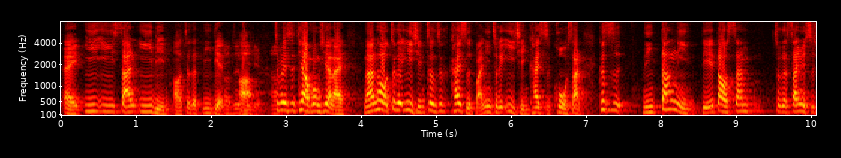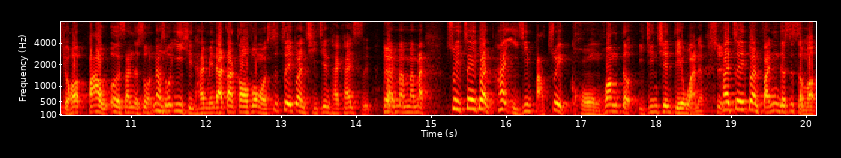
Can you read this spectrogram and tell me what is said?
哎一一三一零啊，这个低点啊，这边是跳空下来，然后这个疫情正式开始反映，这个疫情开始扩散，可是你当你跌到三。这个三月十九号八五二三的时候，那时候疫情还没来到高峰哦，是这一段期间才开始慢慢慢慢，所以这一段它已经把最恐慌的已经先跌完了。它这一段反映的是什么？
